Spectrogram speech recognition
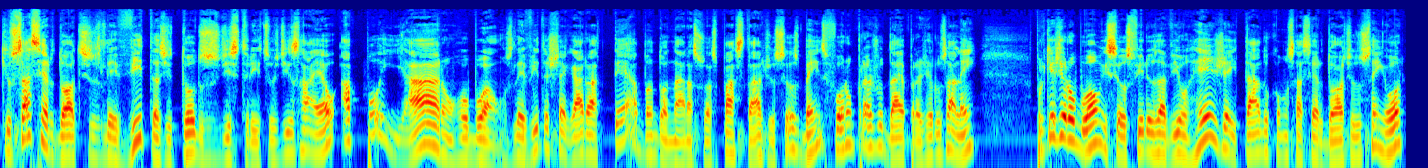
que os sacerdotes e os levitas de todos os distritos de Israel apoiaram Roboão. Os levitas chegaram até abandonar as suas pastagens os seus bens, foram para Judá e para Jerusalém, porque Jeroboão e seus filhos haviam rejeitado como sacerdotes do Senhor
